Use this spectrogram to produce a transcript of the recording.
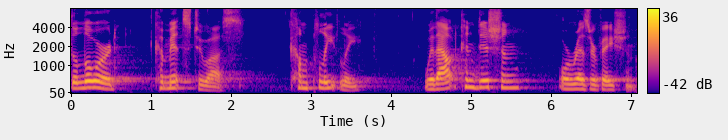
The Lord commits to us completely, without condition or reservation.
